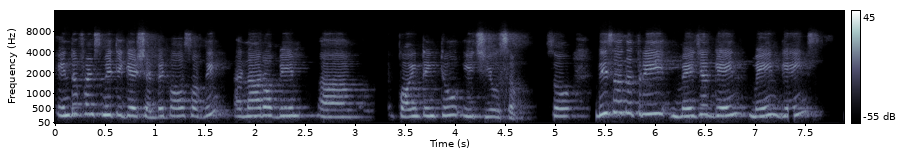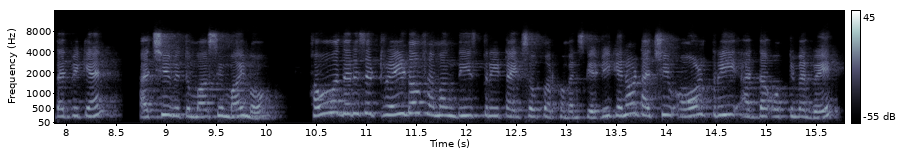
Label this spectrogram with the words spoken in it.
interference mitigation because of the narrow beam uh, pointing to each user. So these are the three major gain, main gains that we can achieve with the massive MIMO. However, there is a trade-off among these three types of performance gain. We cannot achieve all three at the optimal way,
